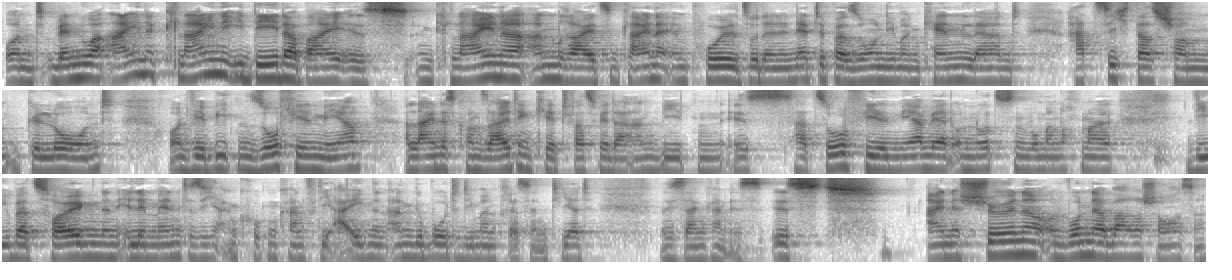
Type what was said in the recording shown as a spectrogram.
Und wenn nur eine kleine Idee dabei ist, ein kleiner Anreiz, ein kleiner Impuls oder eine nette Person, die man kennenlernt, hat sich das schon gelohnt. Und wir bieten so viel mehr. Allein das Consulting Kit, was wir da anbieten, ist, hat so viel Mehrwert und Nutzen, wo man nochmal die überzeugenden Elemente sich angucken kann für die eigenen Angebote, die man präsentiert. Dass ich sagen kann, es ist eine schöne und wunderbare Chance.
